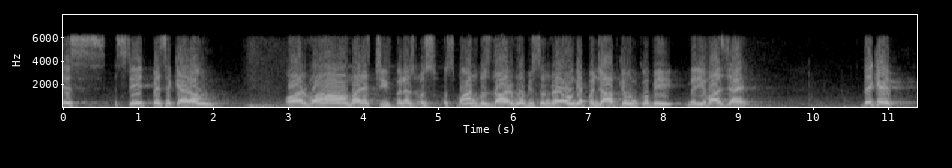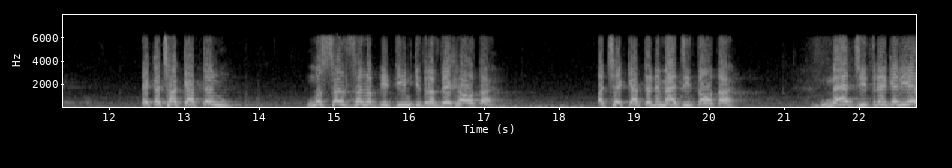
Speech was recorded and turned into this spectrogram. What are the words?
اس سٹیج پہ سے کہہ رہا ہوں اور وہاں ہمارے چیف منسٹر عثمان بزدار وہ بھی سن رہے ہوں گے، پنجاب کے ان کو بھی میری آواز جائے۔ دیکھیں، ایک اچھا کیپٹن مسلسل اپنی ٹیم کی طرف دیکھ رہا ہوتا ہے۔ اچھے کیپٹن نے میچ جیتنا ہوتا ہے۔ میچ جیتنے کے لیے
